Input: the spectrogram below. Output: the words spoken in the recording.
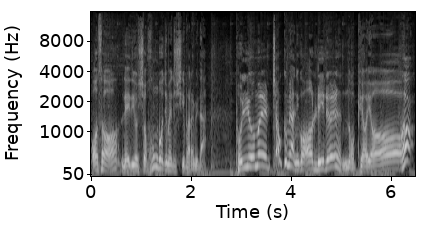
어서 라디오쇼 홍보 좀 해주시기 바랍니다. 볼륨을 조금이 아니고 어, 리를 높여요. 허!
